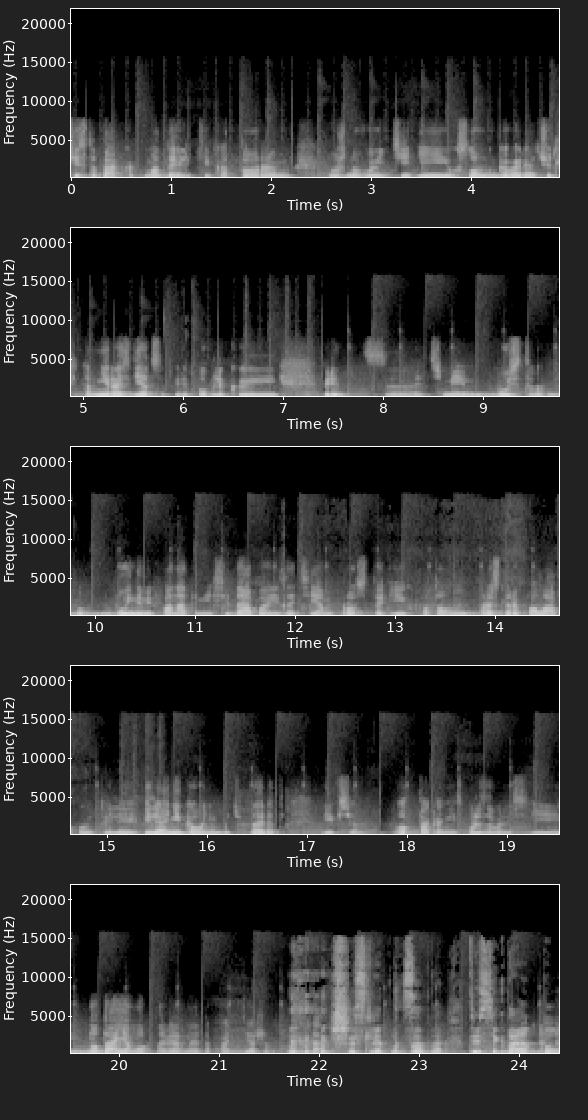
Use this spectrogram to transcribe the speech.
чисто так, как модельки, которым нужно выйти и, условно говоря, чуть ли там не раздеться перед публикой, перед э, этими буйств, буйными фанатами Сидаба, и затем просто их потом рестлеры полапают или, или они кого-нибудь ударят, и все. Вот так они использовались. И, ну да, я мог, наверное, это поддерживать. Шесть лет назад, да? Ты всегда был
